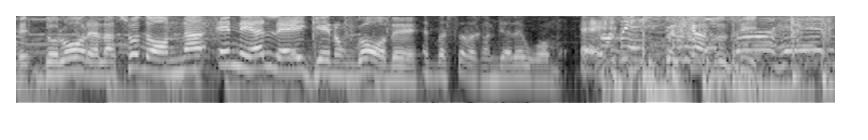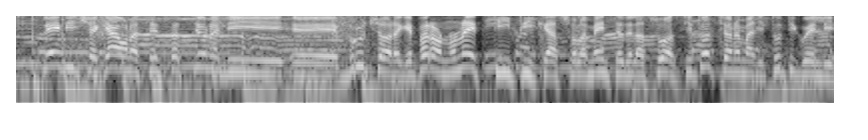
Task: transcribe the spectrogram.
eh, dolore alla sua donna e né a lei che non gode. E bastava cambiare uomo. Eh sì, in quel caso sì. Lei dice che ha una sensazione di eh, bruciore che però non è tipica solamente della sua situazione, ma di tutti quelli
